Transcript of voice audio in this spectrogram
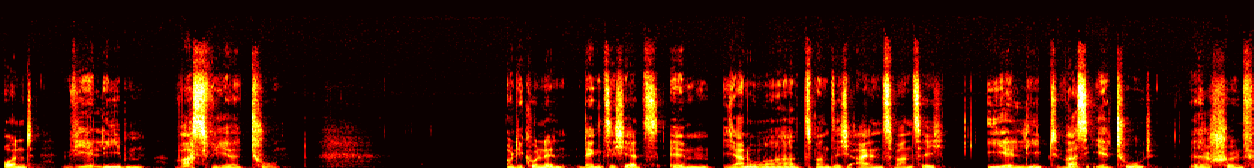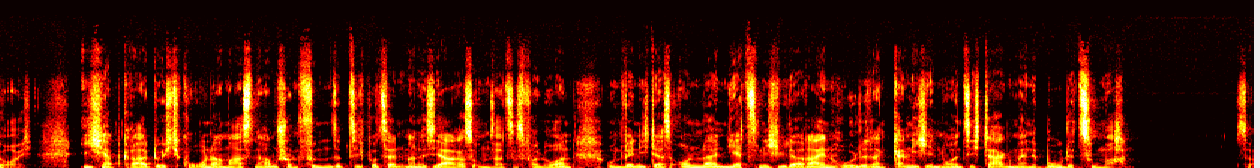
und wir lieben, was wir tun. Und die Kundin denkt sich jetzt im Januar 2021, ihr liebt, was ihr tut, schön für euch. Ich habe gerade durch Corona-Maßnahmen schon 75 Prozent meines Jahresumsatzes verloren und wenn ich das online jetzt nicht wieder reinhole, dann kann ich in 90 Tagen meine Bude zumachen. So.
